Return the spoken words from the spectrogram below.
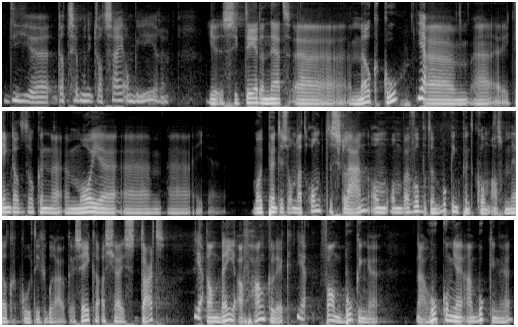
die, eh, dat is helemaal niet wat zij ambiëren. Je citeerde net eh, een melkkoe. Ja. Ehm, eh, ik denk dat het ook een, eh, een mooie, ehm, eh, mooi punt is om dat om te slaan. Om, om bijvoorbeeld een booking.com als melkkoe te gebruiken. Zeker als jij start, Ja. dan ben je afhankelijk Ja. van boekingen. Nou, hoe kom jij aan boekingen?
